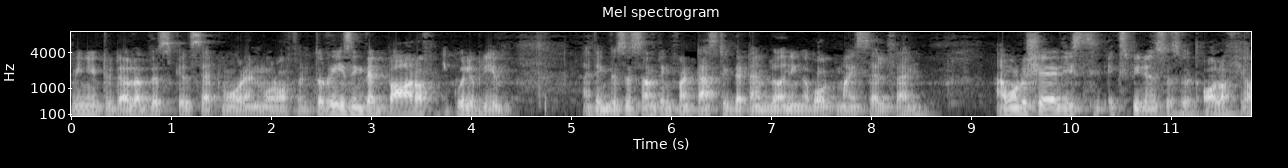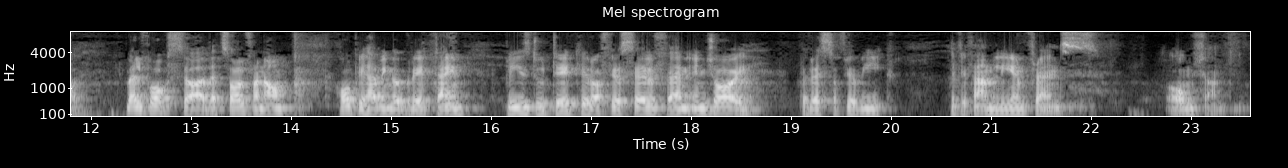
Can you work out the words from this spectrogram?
we need to develop this skill set more and more often. So raising that bar of equilibrium i think this is something fantastic that i'm learning about myself and I want to share these experiences with all of y'all. Well, folks, uh, that's all for now. Hope you're having a great time. Please do take care of yourself and enjoy the rest of your week with your family and friends. Om Shanti.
